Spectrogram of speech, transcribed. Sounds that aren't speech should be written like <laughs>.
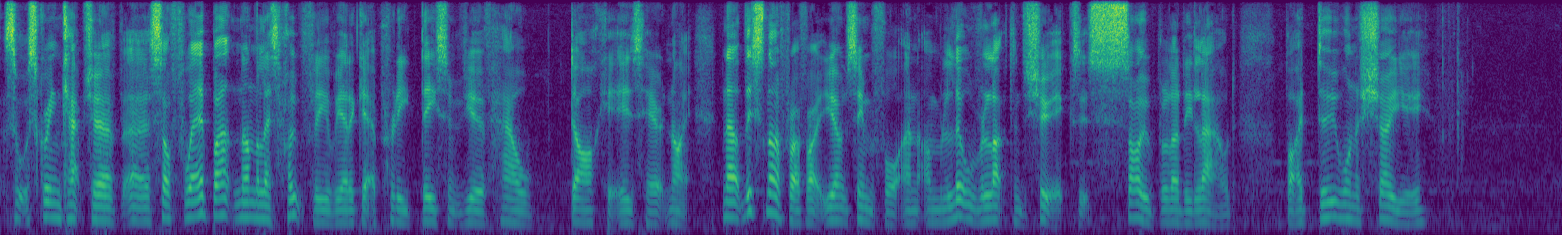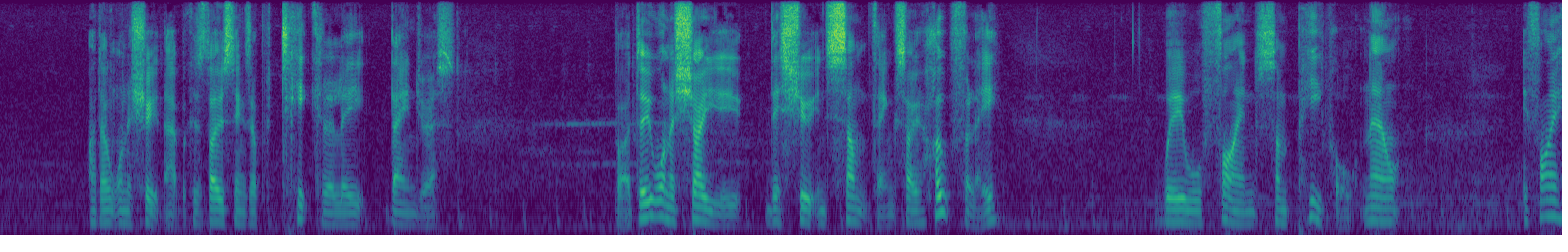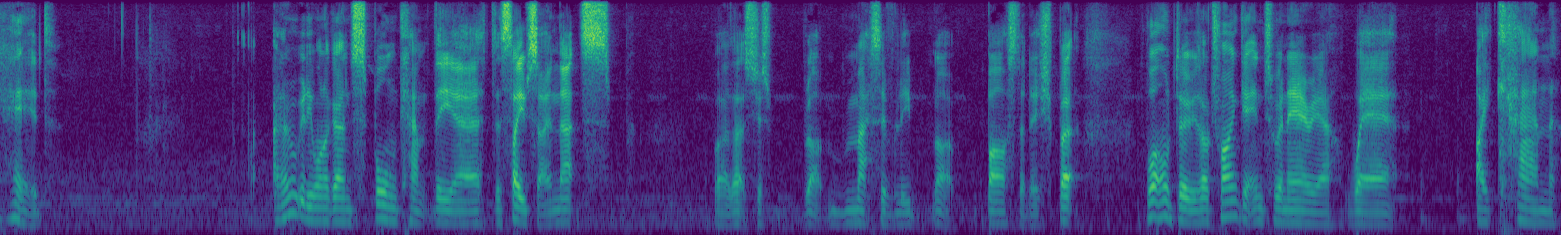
sort of screen capture uh, software, but nonetheless, hopefully you'll be able to get a pretty decent view of how dark it is here at night. Now, this sniper rifle you haven't seen before, and I'm a little reluctant to shoot it because it's so bloody loud, but I do want to show you I don't want to shoot that because those things are particularly dangerous. But I do want to show you this shooting something. So hopefully we will find some people. Now, if I head... I don't really want to go and spawn camp the uh, the safe zone. That's well, that's just like, massively like bastardish. But what I'll do is I'll try and get into an area where I can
